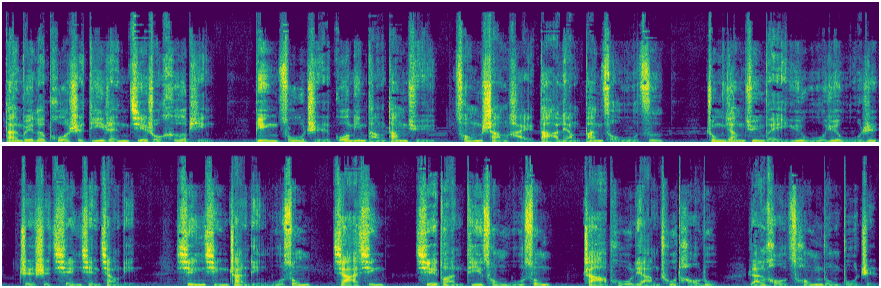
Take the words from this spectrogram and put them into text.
但为了迫使敌人接受和平，并阻止国民党当局从上海大量搬走物资，中央军委于五月五日指示前线将领先行占领吴淞、嘉兴，切断敌从吴淞。乍浦两处逃路，然后从容布置。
